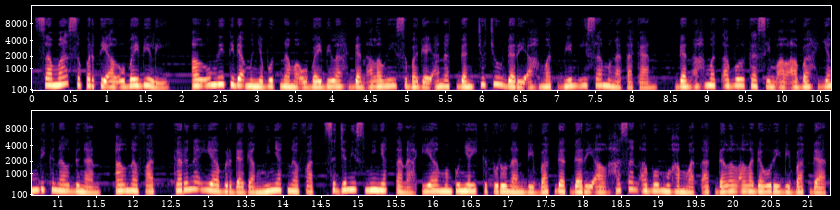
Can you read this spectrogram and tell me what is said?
Sama seperti Al-Ubaidili, Al-Umri tidak menyebut nama Ubaidillah dan Alawi sebagai anak dan cucu dari Ahmad bin Isa mengatakan, dan Ahmad Abul Qasim Al-Abah yang dikenal dengan Al-Nafat, karena ia berdagang minyak nafat, sejenis minyak tanah ia mempunyai keturunan di Baghdad dari Al-Hasan Abu Muhammad Ad-Dalal Al-Dawri di Baghdad.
